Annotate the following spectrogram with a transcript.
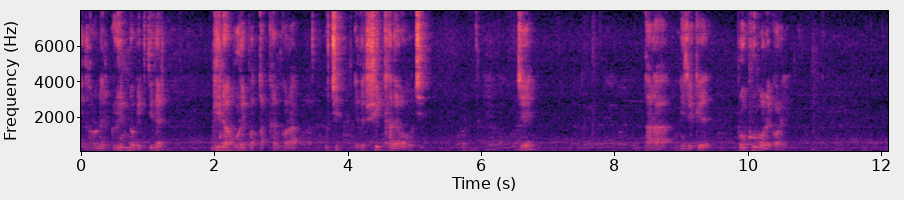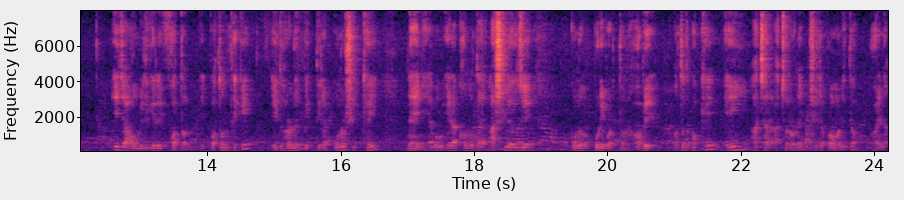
এ ধরনের ঘৃণ্য ব্যক্তিদের ঘৃণা, ভরে প্রত্যাখ্যান করা উচিত। এদের শিক্ষা দেওয়া উচিত যে তারা নিজেকে প্রভু মনে করে। এই যে আওয়ামী লীগের এই পতন এই পতন থেকে এই ধরনের ব্যক্তিরা কোনো শিক্ষাই নেয়নি এবং এরা ক্ষমতায় আসলেও যে কোনো পরিবর্তন হবে অন্ততপক্ষে এই আচার আচরণে সেটা প্রমাণিত হয় না।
